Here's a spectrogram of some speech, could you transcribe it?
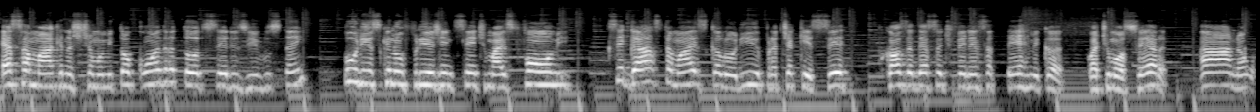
Essa máquina se chama mitocôndria, todos os seres vivos têm, por isso que no frio a gente sente mais fome, que você gasta mais caloria para te aquecer por causa dessa diferença térmica com a atmosfera. Ah, não.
